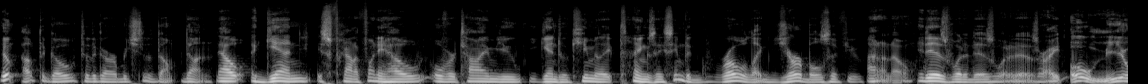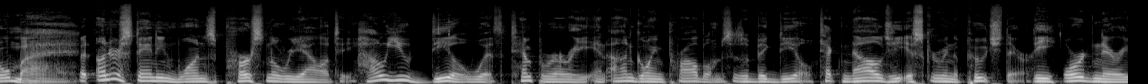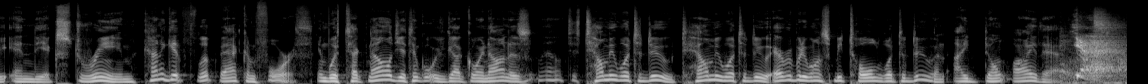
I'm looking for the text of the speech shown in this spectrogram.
but out to go to the garbage, to the dump. Done. Now, again, it's kind of funny how over time you begin to accumulate things. They seem to grow like gerbils if you, I don't know. It is what it is, what it is, right? Oh, me, oh, my. But understanding one's personal reality, how you deal with temporary and ongoing problems is a big deal. Technology is screwing the pooch there. The ordinary and the extreme kind of get flipped back and forth. And with technology, I think what we've got going on is, well, just tell me what to do. Tell me what to do. Everybody wants to be told what to do, and I don't buy that. Yes.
